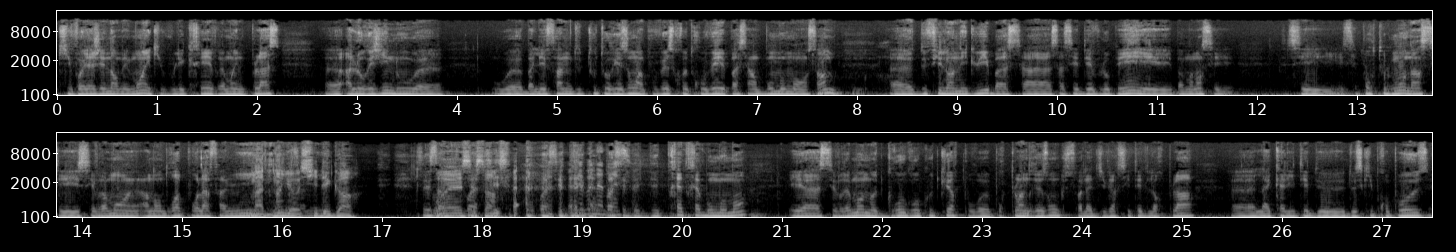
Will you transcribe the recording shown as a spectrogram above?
qui voyagent énormément et qui voulaient créer vraiment une place. Euh, à l'origine, euh, où euh, bah, les femmes de tout horizon pouvaient se retrouver et passer un bon moment ensemble. Euh, de fil en aiguille, bah, ça, ça s'est développé et bah, maintenant c'est c'est c'est pour tout le monde. hein. C'est c'est vraiment un endroit pour la famille. Maintenant, il y a aussi des gars. C'est ça. Ouais, c'est ça. passer des- Très des, des très très bons moments. Et euh, c'est vraiment notre gros gros coup de cœur pour, euh, pour plein de raisons, que ce soit la diversité de leurs plats, euh, la qualité de, de ce qu'ils proposent,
